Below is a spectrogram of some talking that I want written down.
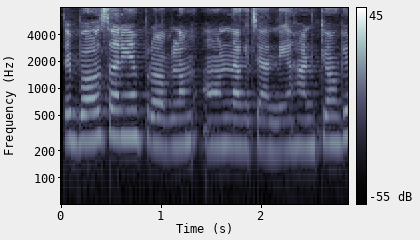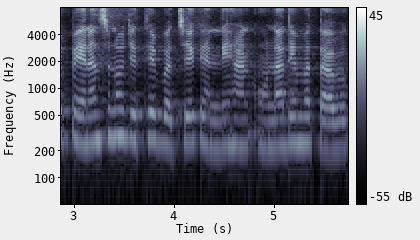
ਤੇ ਬਹੁਤ ਸਾਰੀਆਂ ਪ੍ਰੋਬਲਮ ਆਉਣ ਲੱਗ ਜਾਂਦੀਆਂ ਹਨ। ਕਿਉਂਕਿ ਪੇਰੈਂਟਸ ਨੂੰ ਜਿੱਥੇ ਬੱਚੇ ਕਹਿੰਦੇ ਹਨ, ਉਹਨਾਂ ਦੇ ਮੁਤਾਬਕ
